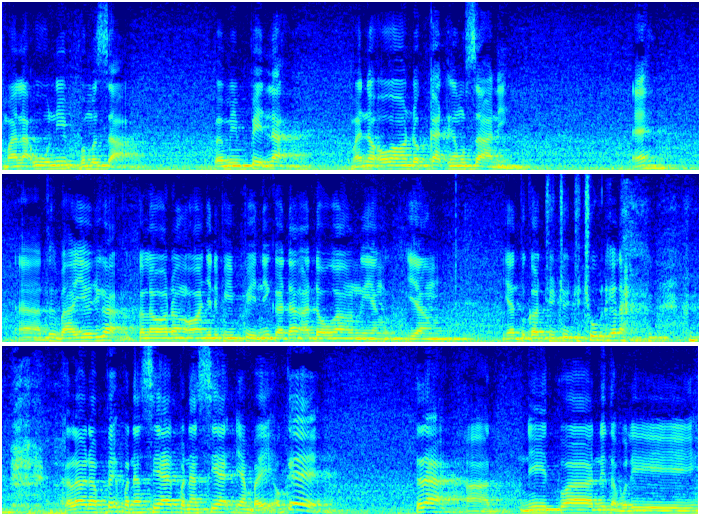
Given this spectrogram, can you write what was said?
Mala'u ni pembesar. Pemimpin lah mana orang dekat dengan Musa ni. Eh ha, tu bahaya juga. Kalau orang orang jadi pimpin ni kadang ada orang ni yang yang yang tukar cucuk-cucuk dia lah. Kalau dapat penasihat-penasihat yang baik okey. Tak? Ha, ni tuan ni tak boleh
